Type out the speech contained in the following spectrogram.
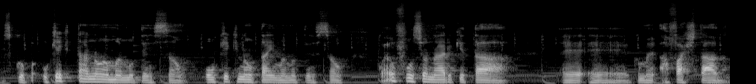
Desculpa, o que está numa manutenção? Ou o que, que não está em manutenção? Qual é o funcionário que está é, é, é, afastado?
